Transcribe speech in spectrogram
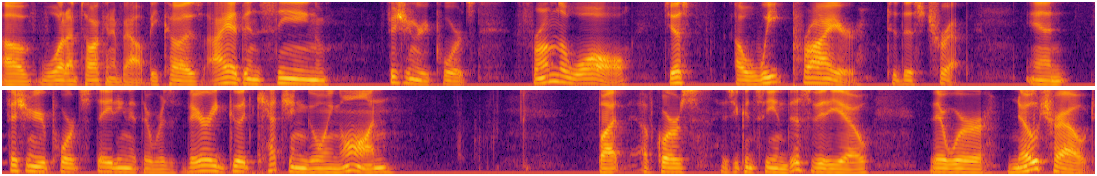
of what I'm talking about because I had been seeing fishing reports from the wall just a week prior to this trip and fishing reports stating that there was very good catching going on but of course as you can see in this video there were no trout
